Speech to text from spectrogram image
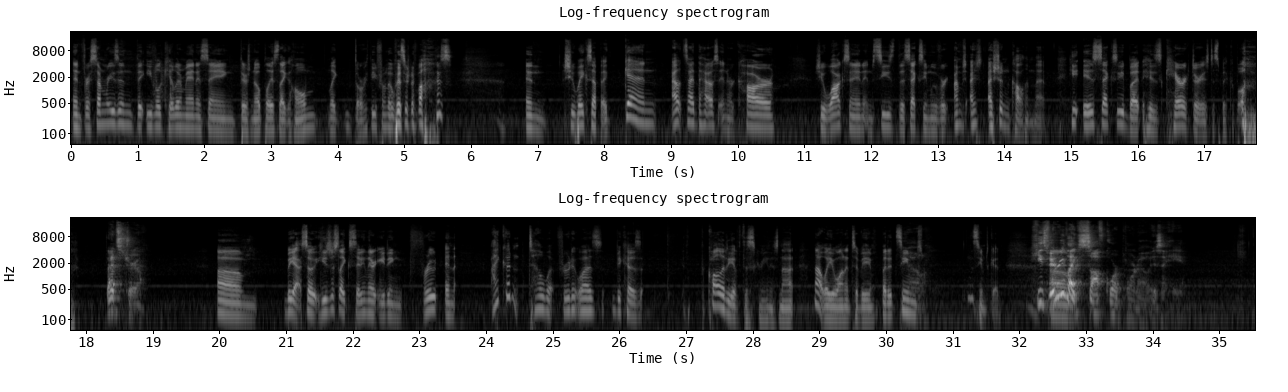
and for some reason, the evil killer man is saying, "There's no place like home," like Dorothy from The Wizard of Oz. And she wakes up again outside the house in her car. She walks in and sees the sexy mover. I'm, I, I shouldn't call him that. He is sexy, but his character is despicable. That's true. um, but yeah, so he's just like sitting there eating fruit, and I couldn't tell what fruit it was because the quality of the screen is not not what you want it to be. But it seemed No. it seemed good. He's very Um, like softcore porno, isn't he?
